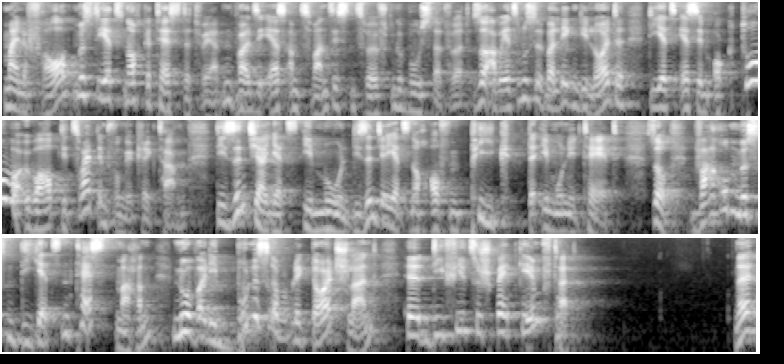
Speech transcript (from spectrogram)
meine Frau müsste jetzt noch getestet werden, weil sie erst am 20.12. geboostert wird. So, aber jetzt musst du überlegen, die Leute, die jetzt erst im Oktober überhaupt die Zweitimpfung gekriegt haben, die sind ja jetzt immun, die sind ja jetzt noch auf dem Peak der Immunität. So, warum müssen die jetzt einen Test machen, nur weil die Bundesrepublik Deutschland äh, die viel zu spät geimpft hat? Ne?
